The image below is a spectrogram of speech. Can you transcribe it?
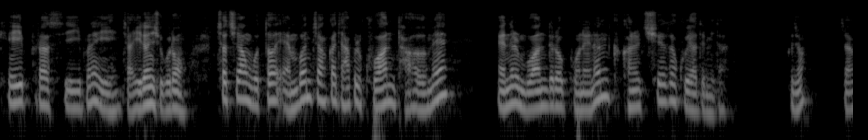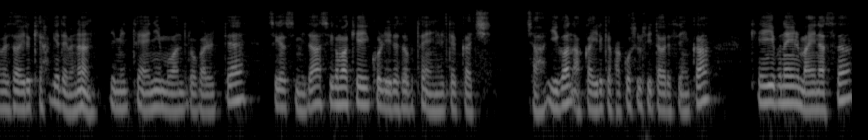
k 플러스 2분의 2. 자, 이런 식으로 첫 지항부터 n번째 항까지 합을 구한 다음에 n을 무한대로 보내는 극한을 취해서 구해야 됩니다. 그죠? 자, 그래서 이렇게 하게 되면은 리미트 n이 무한대로 갈 때 쓰겠습니다. 시그마 k 이퀄 1에서부터 n일 때까지. 자, 이건 아까 이렇게 바꿔 쓸 수 있다 그랬으니까 k분의 1 마이너스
